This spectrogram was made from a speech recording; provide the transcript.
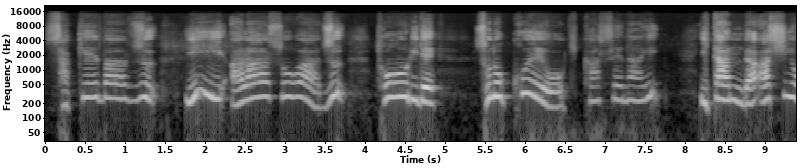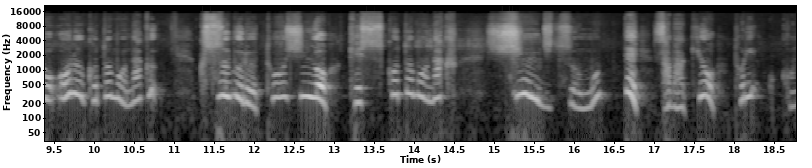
叫ばず言い争わず通りでその声を聞かせない傷んだ足を折ることもなくくすぶる刀身を消すこともなく真実をもって裁きを取り行う。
